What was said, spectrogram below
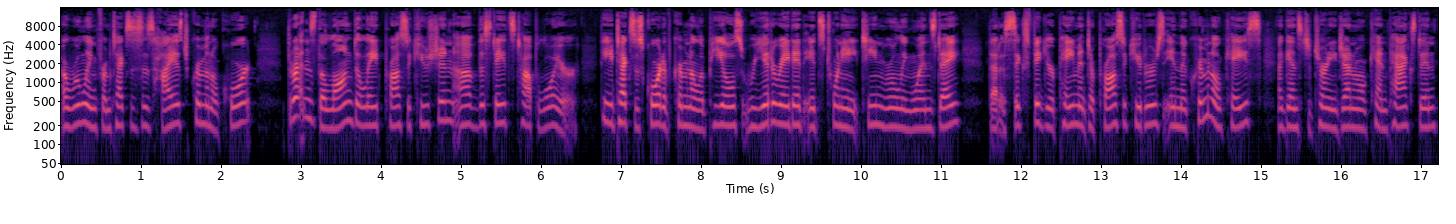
A ruling from Texas's highest criminal court threatens the long delayed prosecution of the state's top lawyer. The Texas Court of Criminal Appeals reiterated its 2018 ruling Wednesday that a six figure payment to prosecutors in the criminal case against Attorney General Ken Paxton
